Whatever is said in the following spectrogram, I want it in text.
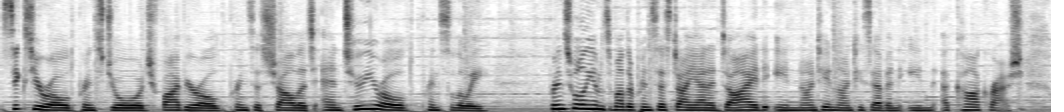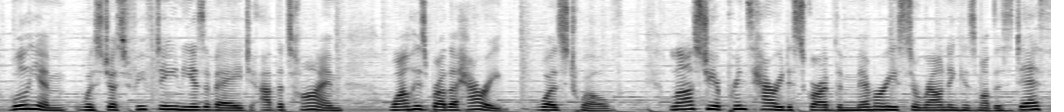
six year old Prince George, five year old Princess Charlotte, and two year old Prince Louis. Prince William's mother, Princess Diana, died in 1997 in a car crash. William was just 15 years of age at the time, while his brother Harry was 12. Last year, Prince Harry described the memories surrounding his mother's death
